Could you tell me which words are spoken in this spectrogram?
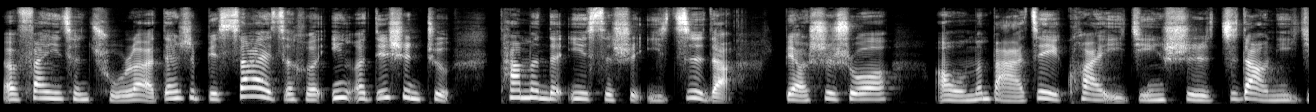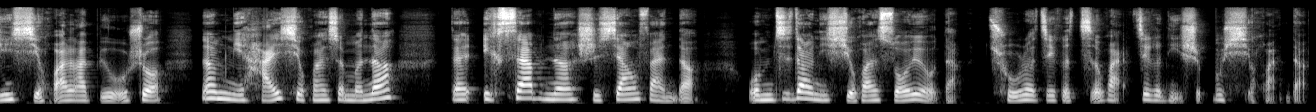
呃翻译成除了，但是 besides 和 in addition to 它们的意思是一致的，表示说啊，我们把这一块已经是知道你已经喜欢了，比如说，那么你还喜欢什么呢？但 except 呢是相反的，我们知道你喜欢所有的。除了这个之外，这个你是不喜欢的，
